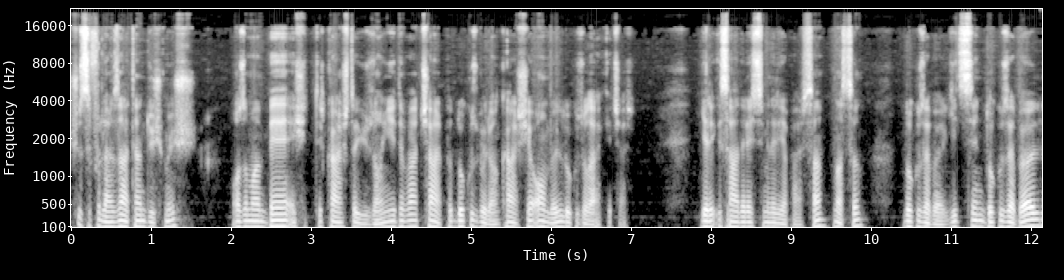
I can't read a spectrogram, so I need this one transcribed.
Şu sıfırlar zaten düşmüş. O zaman B eşittir. Karşıda 117 var. Çarpı 9 bölü 10 karşıya 10 bölü 9 olarak geçer. Gerekli sadeleştirmeleri yaparsam nasıl? 9'a böl gitsin. 9'a böl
